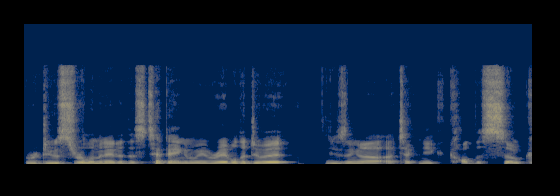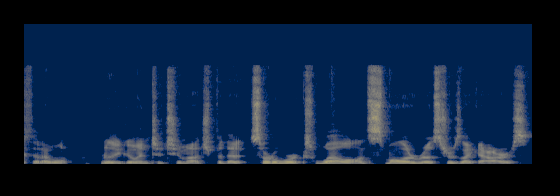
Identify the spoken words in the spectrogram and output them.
reduced or eliminated this tipping. And we were able to do it using a, a technique called the soak that I won't really go into too much, but that sort of works well on smaller roasters like ours.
